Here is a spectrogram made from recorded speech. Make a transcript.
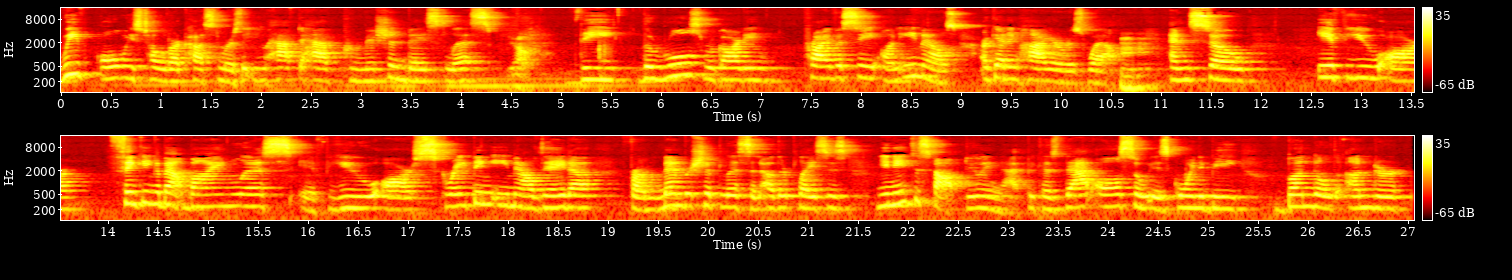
we've always told our customers that you have to have permission based lists. Yeah. The, the rules regarding privacy on emails are getting higher as well. Mm-hmm. And so, if you are thinking about buying lists, if you are scraping email data from membership lists and other places, you need to stop doing that because that also is going to be bundled under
